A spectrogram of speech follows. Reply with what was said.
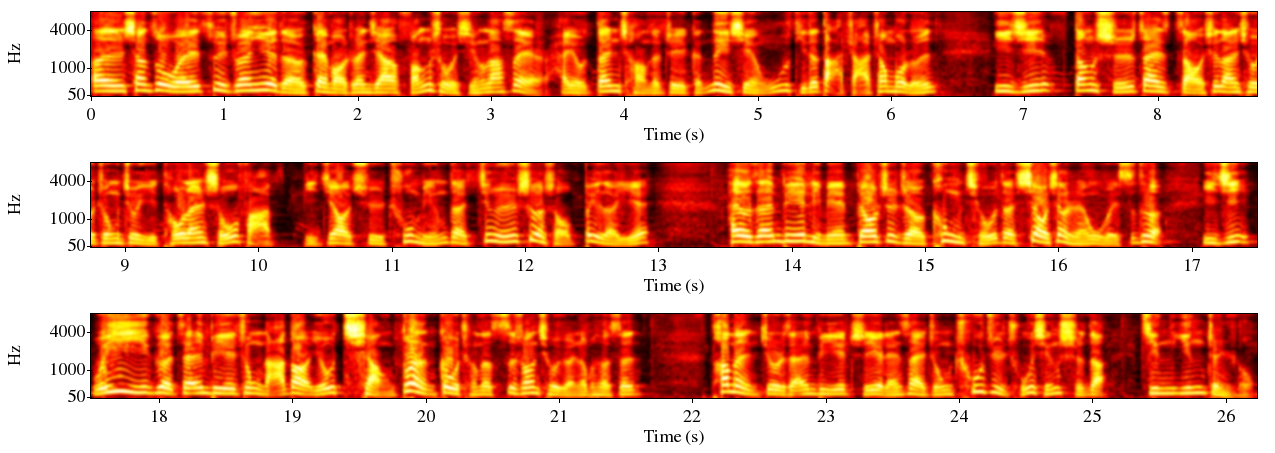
嗯，像作为最专业的盖帽专家、防守型拉塞尔，还有单场的这个内线无敌的大闸张伯伦，以及当时在早期篮球中就以投篮手法比较去出名的惊人射手贝勒爷。还有在 NBA 里面标志着控球的肖像人物韦斯特，以及唯一一个在 NBA 中拿到由抢断构成的四双球员罗伯特森。他们就是在 NBA 职业联赛中初具雏形时的精英阵容。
